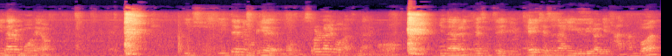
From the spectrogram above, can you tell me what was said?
이날은 뭐해요? 이, 이때는 우리의 뭐 설날과 같은 날이고 이날은 대속제일이에요. 대제사장이 유일하게 단 한 번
